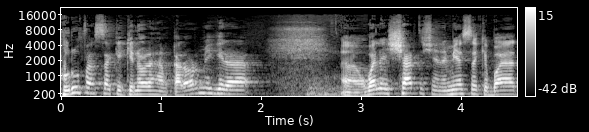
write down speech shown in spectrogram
حروف هست که کنار هم قرار می‌گیره. ولی شرطش اینمی است که باید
